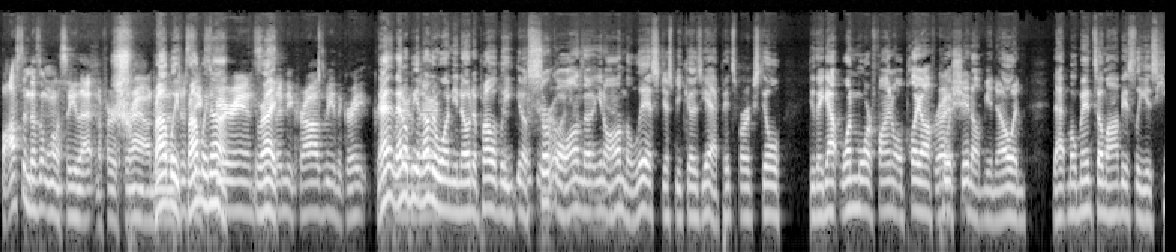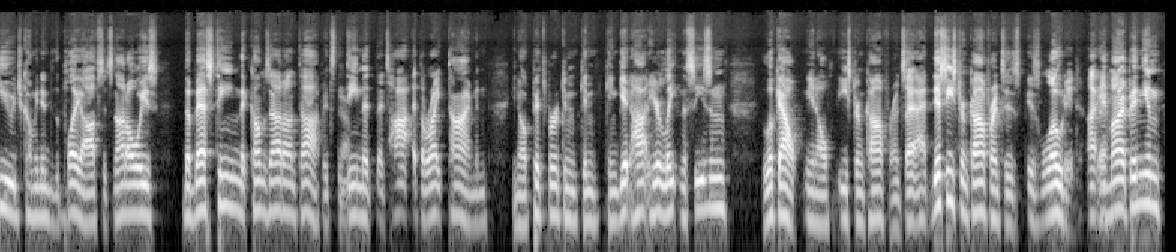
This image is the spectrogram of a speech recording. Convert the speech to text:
Boston doesn't want to see that in the first round. Probably- probably not. Right. Sidney Crosby, the great. great That, that'll player be another one, you know, to probably you know could be real circle on the you know on the list just because yeah, Pittsburgh still do they got one more final playoff Right. push in them, you know, and that momentum obviously is huge coming into the playoffs. It's not always the best team that comes out on top. It's the Yeah. team that that's hot at the right time, and you know if Pittsburgh can can can get hot here late in the season. Look out, you know, Eastern Conference. I, this Eastern Conference is is loaded. I, In my opinion,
